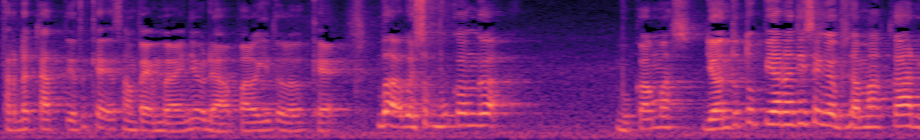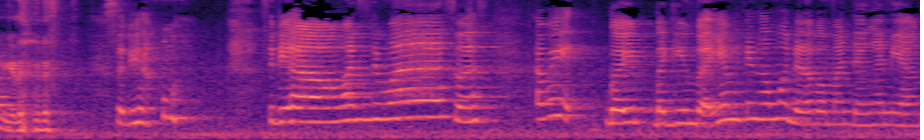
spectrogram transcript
terdekat itu kayak sampai mbaknya udah hafal gitu loh. Kayak mbak besok buka nggak? Buka mas. Jangan tutup ya nanti saya nggak bisa makan gitu. Sedih amat. Sedih amat sih mas mas. Tapi bagi, bagi mbaknya mungkin kamu adalah pemandangan yang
